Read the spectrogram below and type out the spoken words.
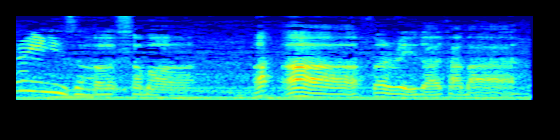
Frieza 様 Ah, ah, sorry, Dr. Bye.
